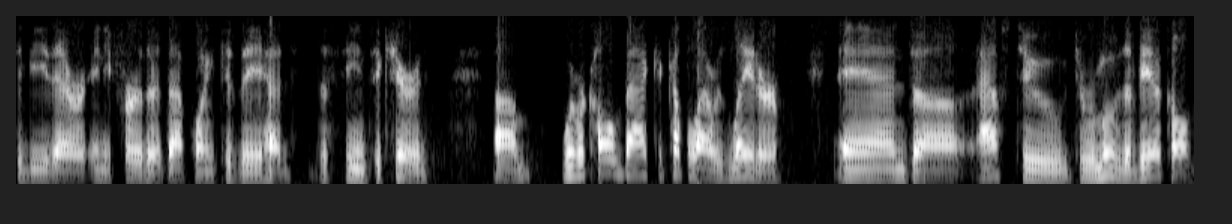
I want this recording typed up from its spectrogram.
to be there any further at that point because they had the scene secured. Um, we were called back a couple hours later and uh, asked to to remove the vehicle.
